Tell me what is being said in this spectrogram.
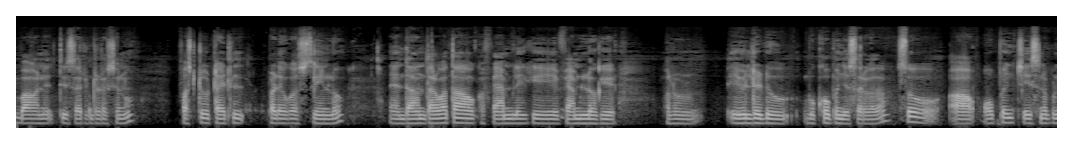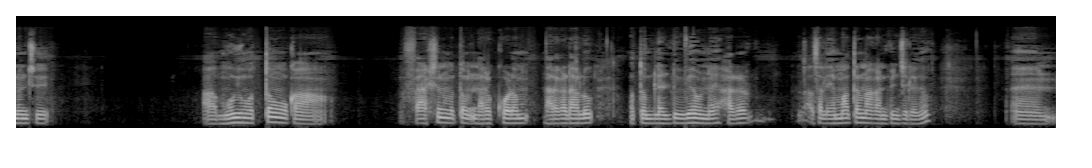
బాగానే తీశారు ఇంట్రొడక్షన్ ఫస్ట్ టైటిల్ పడే ఒక సీన్లో. అండ్ దాని తర్వాత ఒక ఫ్యామిలీకి ఫ్యామిలీలోకి వాళ్ళు ఏవిల్ డెడ్ బుక్ ఓపెన్ చేస్తారు కదా. సో ఆ ఓపెన్ చేసినప్పటి నుంచి ఆ మూవీ మొత్తం ఒక ఫ్యాక్షన్ మొత్తం నరుక్కోవడం నరగడాలు మొత్తం బ్లడ్ ఇవే ఉన్నాయి. హర్రర్ అసలు ఏమాత్రం నాకు అనిపించలేదు. అండ్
